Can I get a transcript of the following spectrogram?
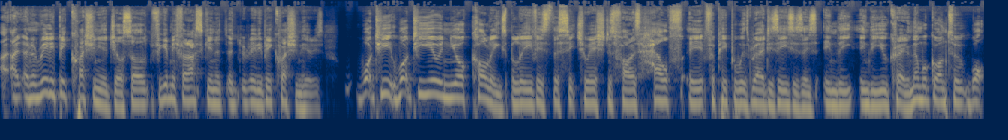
I, and a really big question here, Joe. So forgive me for asking a, a, really big question here: is what do you what do you and your colleagues believe is the situation as far as health eh, for people with rare diseases is in the in the Ukraine? And then we'll go on to what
